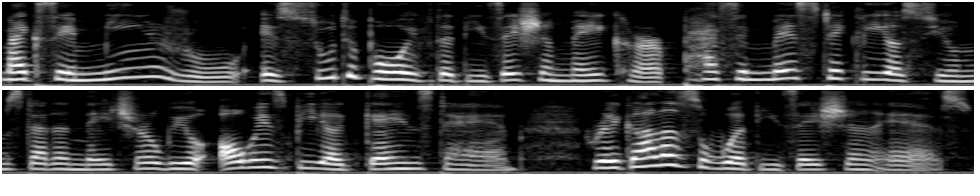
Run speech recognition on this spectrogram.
maxi-min rule is suitable if the decision maker pessimistically assumes that nature will always be against him, regardless of what decision is.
